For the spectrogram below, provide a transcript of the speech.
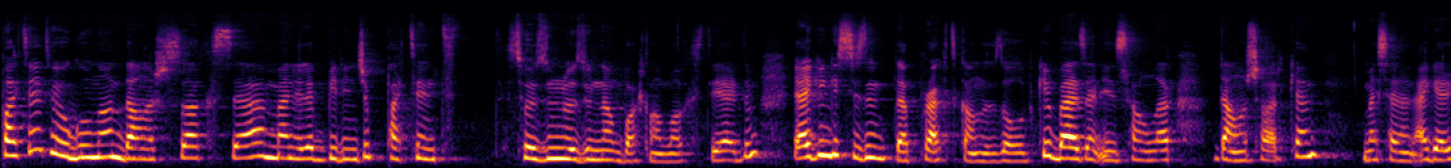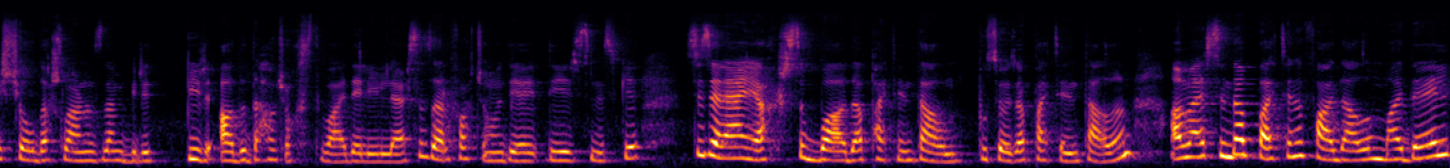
Patent hüququndan danışsaq isə mən elə birinci patent sözünün özündən başlamaq istəyərdim. Yəqin ki, sizin də praktikanızda olub ki, bəzən insanlar danışarkən Məsələn, əgər iş yoldaşlarınızdan biri bir adı daha çox istifadə eləyirlərsə, zarafatca onu deyirsiniz ki, siz elə ən yaxşısı bu ada patent alın, bu sözə patent alın. Amma əslində patent faydalı model,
